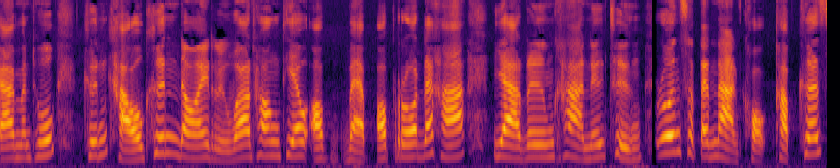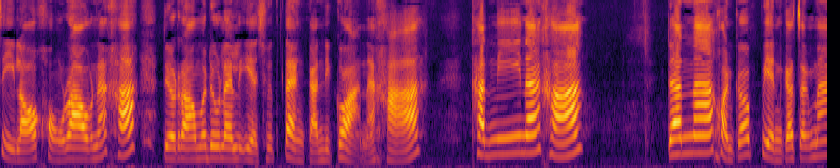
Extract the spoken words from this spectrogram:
การบรรทุกขึ้นเขาขึ้นดอย หรือว่าท่องเที่ยวออฟแบบออฟโรดนะคะ อย่าลืมค่ะนึกถึงรุ่นสแตนดาร์ดของขับเคลื่อน4ล้อของเรานะคะ เดี๋ยวเรามาดูรายละเอียดชุดแต่งกันดีกว่านะคะ คันนี้นะคะ ด้านหน้าขวัญก็เปลี่ยนกระจังหน้า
